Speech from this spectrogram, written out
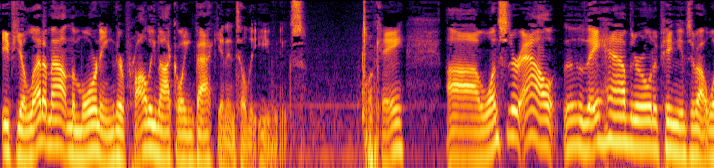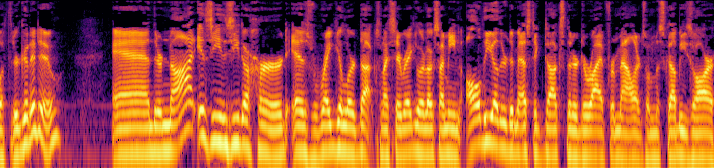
If you let them out in the morning, they're probably not going back in until the evenings. Okay? Uh, once they're out, they have their own opinions about what they're going to do and they're not as easy to herd as regular ducks. When I say regular ducks, I mean all the other domestic ducks that are derived from mallards or muscovies are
